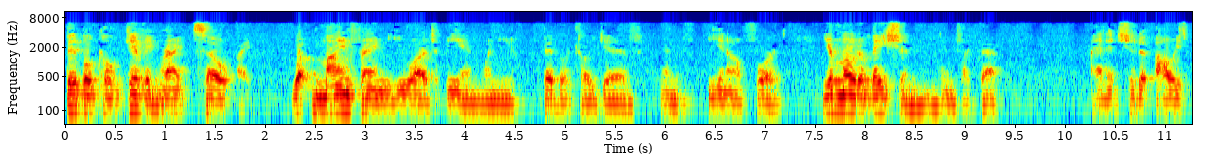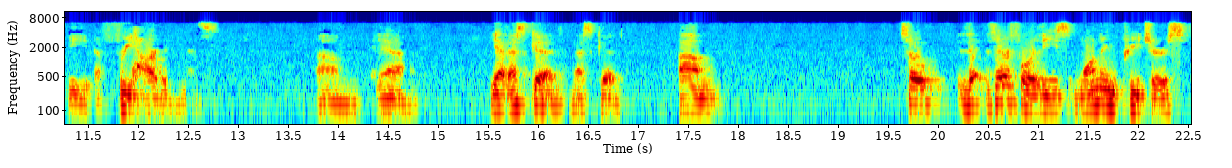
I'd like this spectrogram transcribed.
biblical giving, right? So right. what mind frame you are to be in when you biblically give and, you know, for your motivation and things like that and it should always be a free-heartedness. Um, yeah, yeah, that's good. That's good. Um, so, th- therefore, these wandering preachers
